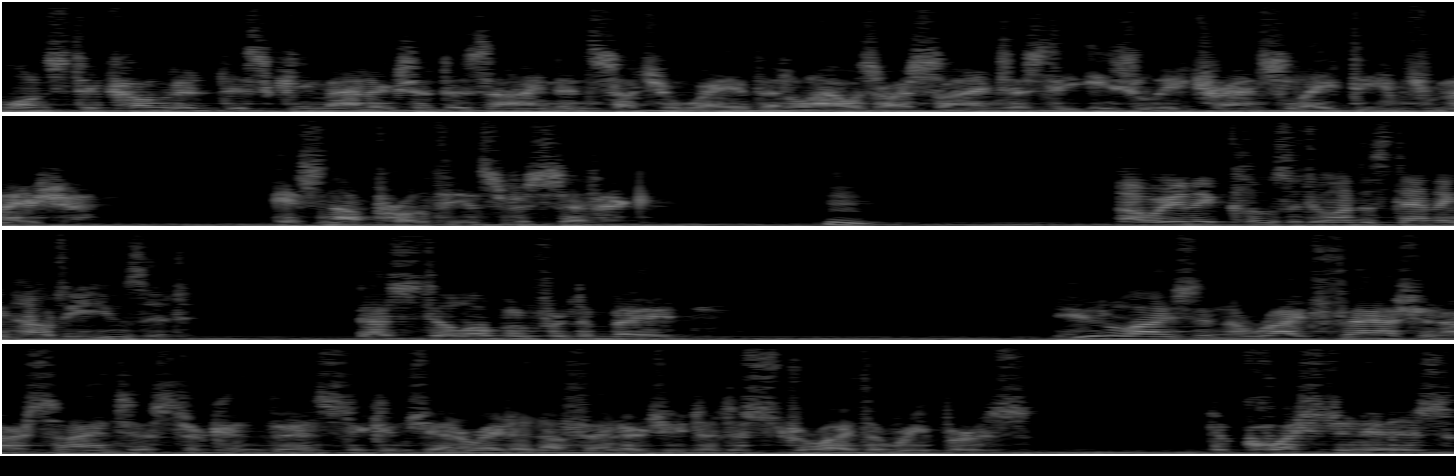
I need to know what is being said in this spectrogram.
Once decoded, the schematics are designed in such a way that allows our scientists to easily translate the information. It's not Prothean specific. Hmm. Are we any closer to understanding how to use it? That's still open for debate. Utilized in the right fashion, our scientists are convinced it can generate enough energy to destroy the Reapers. The question is,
